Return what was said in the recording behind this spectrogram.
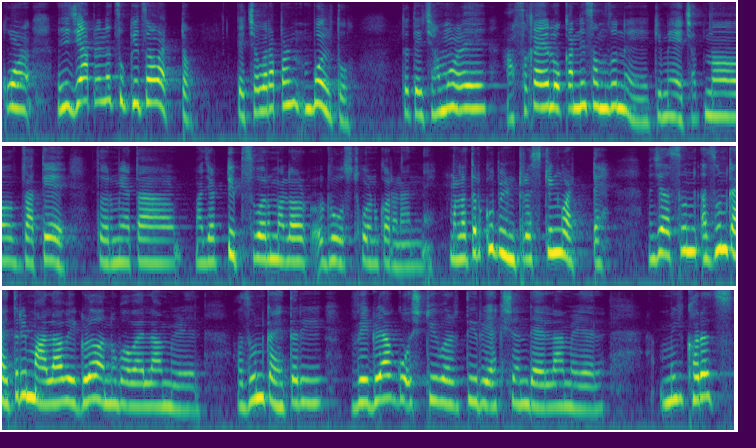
कोण म्हणजे जे आपल्याला चुकीचं वाटतं त्याच्यावर आपण बोलतो. तर त्याच्यामुळे असं काय लोकांनी समजू नये की मी ह्याच्यातनं जाते तर मी आता माझ्या टिप्सवर मला रोस्ट कोण करणार नाही. मला तर खूप इंटरेस्टिंग वाटतंय. म्हणजे अजून अजून काहीतरी मला वेगळं अनुभवायला मिळेल. अजून काहीतरी वेगळ्या गोष्टीवरती रिॲक्शन द्यायला मिळेल. मी खरंच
